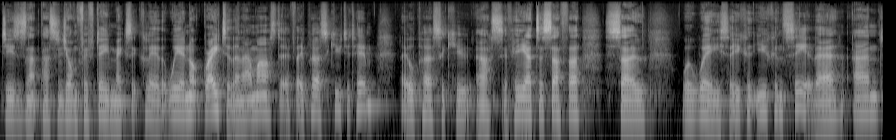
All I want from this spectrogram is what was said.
jesus in that passage john 15 makes it clear that we are not greater than our master. If they persecuted him they will persecute us. If he had to suffer so will we. So you can you can see it there. And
